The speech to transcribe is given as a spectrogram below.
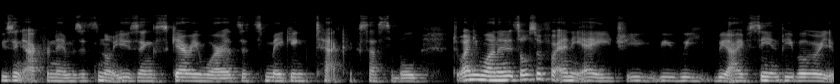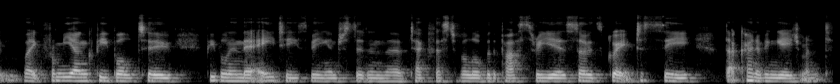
using acronyms, it's not using scary words, it's making tech accessible to anyone, and it's also for any age. You, we, we, we I've seen people who are like from young people to people in their 80s being interested in the tech festival over the past three years. So it's great to see that kind of engagement.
